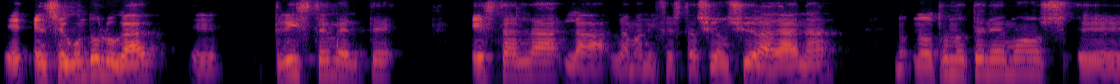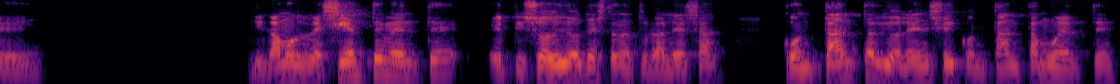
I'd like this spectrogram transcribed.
Eh, en segundo lugar, eh, tristemente, esta es la, la, manifestación ciudadana. nosotros no tenemos, eh, digamos, recientemente episodios de esta naturaleza con tanta violencia y con tanta muerte,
